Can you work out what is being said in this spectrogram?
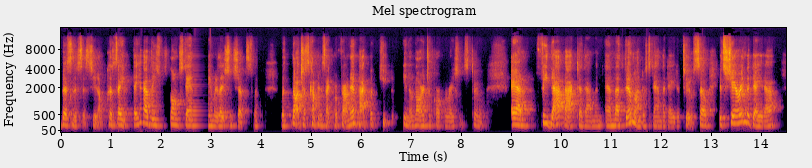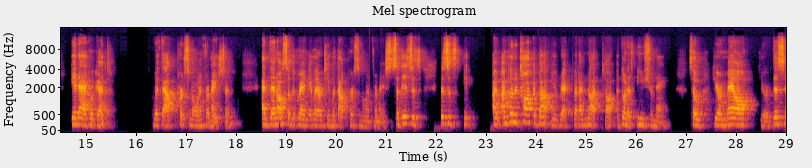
businesses, you know, because they they have these long-standing relationships with with not just companies like Profound Impact, but you know, larger corporations too, and feed that back to them and, and let them understand the data too. So it's sharing the data in aggregate without personal information, and then also the granularity without personal information. So this is this is I'm, I'm going to talk about you, Rick, but I'm not talk, going to use your name. So you're a male, you're this,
